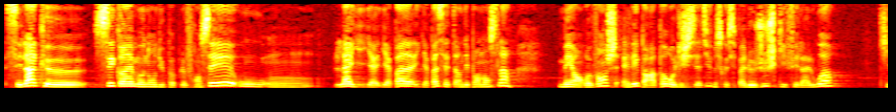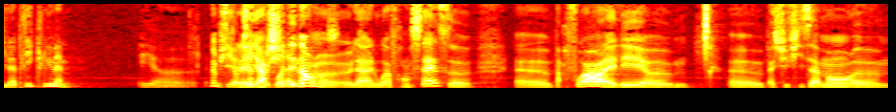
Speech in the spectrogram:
c'est là que c'est quand même au nom du peuple français où on... là, il n'y a, il y a pas il y a pas cette indépendance-là. Mais en revanche, elle est par rapport au législatif parce que c'est pas le juge qui fait la loi, qui l'applique lui-même. Et, euh, Non, et puis il y a la hiérarchie des normes. Euh, La loi française, euh, parfois, elle est euh, pas suffisamment, euh,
